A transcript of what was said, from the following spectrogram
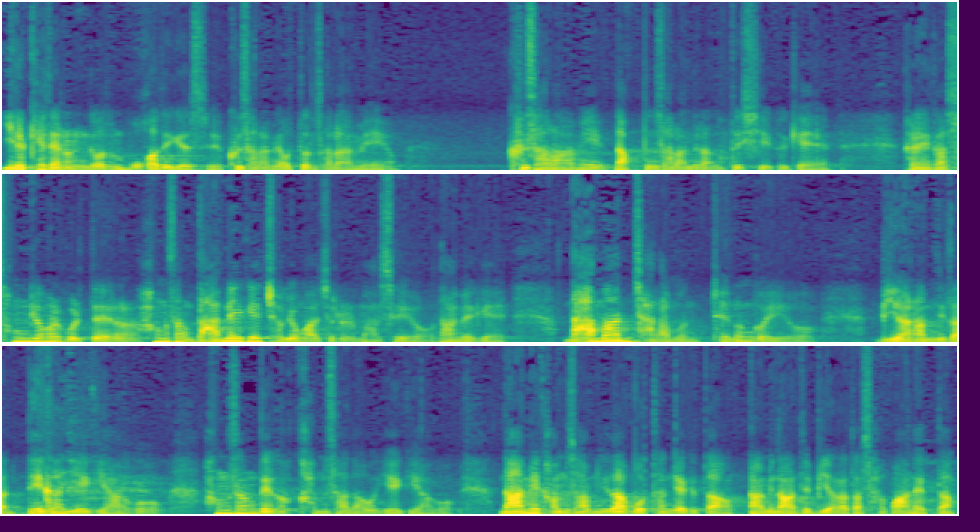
이렇게 되는 것은 뭐가 되겠어요? 그 사람이 어떤 사람이에요? 그 사람이 나쁜 사람이라는 뜻이 그게. 그러니까 성경을 볼 때는 항상 남에게 적용하지를 마세요. 남에게. 나만 잘하면 되는 거예요. 미안합니다. 내가 얘기하고, 항상 내가 감사하다고 얘기하고, 남이 감사합니다. 못한 얘기다. 남이 나한테 미안하다. 사과 안 했다.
